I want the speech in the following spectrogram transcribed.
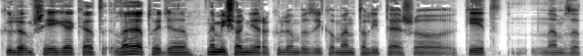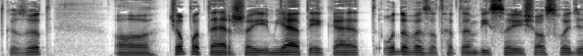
különbségeket lehet, hogy nem is annyira különbözik a mentalitás a két nemzet között, a csapattársaim játékát oda vezethetem vissza is az, hogy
